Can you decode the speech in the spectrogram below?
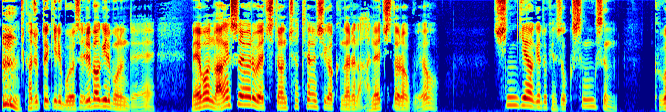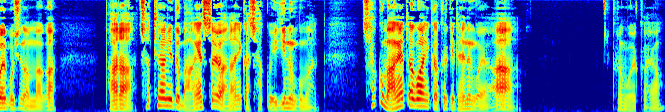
가족들끼리 모여서 1박 2일 보는데 매번 망했어요를 외치던 차태현 씨가 그날은 안 외치더라고요. 신기하게도 계속 승승. 그걸 보신 엄마가 봐라 차태현이도 망했어요 안 하니까 자꾸 이기는구만. 자꾸 망했다고 하니까 그렇게 되는 거야. 그런 걸까요?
